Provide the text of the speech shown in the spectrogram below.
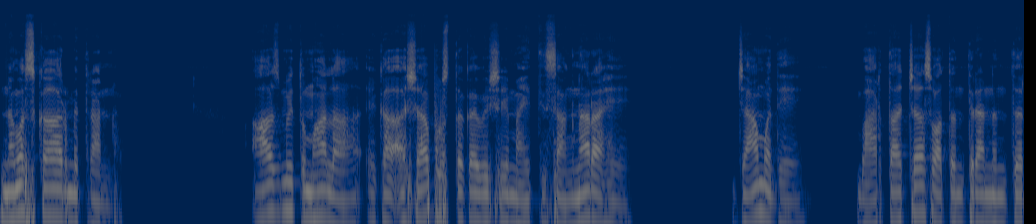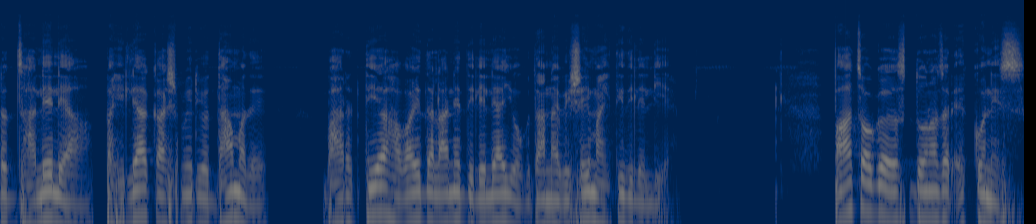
नमस्कार मित्रांनो. आज मी तुम्हाला एका अशा पुस्तकाविषयी माहिती सांगणार आहे ज्यामध्ये भारताच्या स्वातंत्र्यानंतर झालेल्या पहिल्या काश्मीर युद्धामध्ये भारतीय हवाई दलाने दिलेल्या योगदानाविषयी माहिती दिलेली आहे. पाच ऑगस्ट दोन हजार एकोणीस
